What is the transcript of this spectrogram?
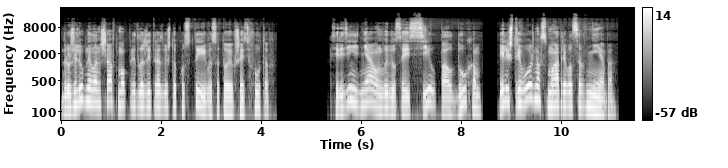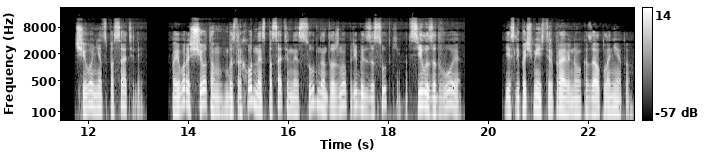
Дружелюбный ландшафт мог предложить разве что кусты высотой в шесть футов. К середине дня он выбился из сил, пал духом и лишь тревожно всматривался в небо. Чего нет спасателей? По его расчетам, быстроходное спасательное судно должно прибыть за сутки, от силы за двое, если почмейстер правильно указал планету.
